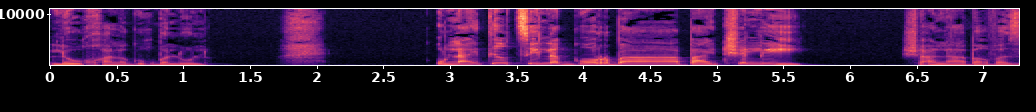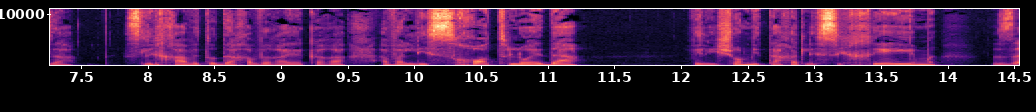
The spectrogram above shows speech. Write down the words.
לא אוכל לגור בלול. אולי תרצי לגור בבית שלי? שאלה הברווזת. סליחה ותודה, חברה יקרה, אבל לשחות לא אדע. ולישון מתחת לשיחים זה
